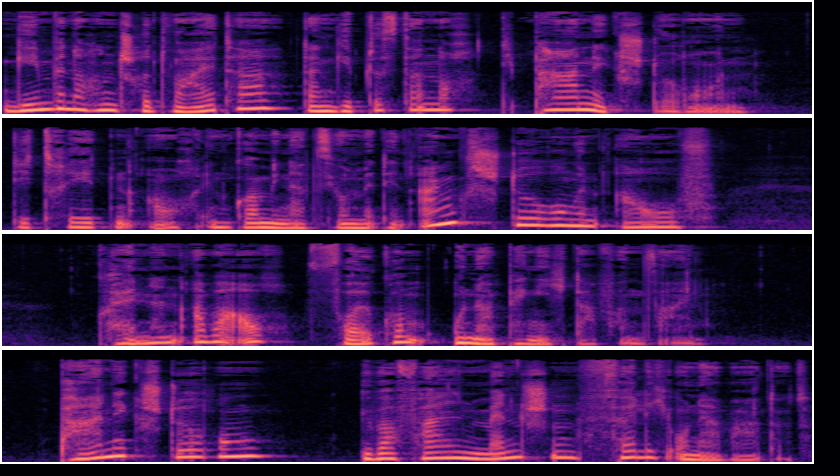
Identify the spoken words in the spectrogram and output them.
Gehen wir noch einen Schritt weiter, dann gibt es dann noch die Panikstörungen. Die treten auch in Kombination mit den Angststörungen auf können aber auch vollkommen unabhängig davon sein. Panikstörungen überfallen Menschen völlig unerwartet.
